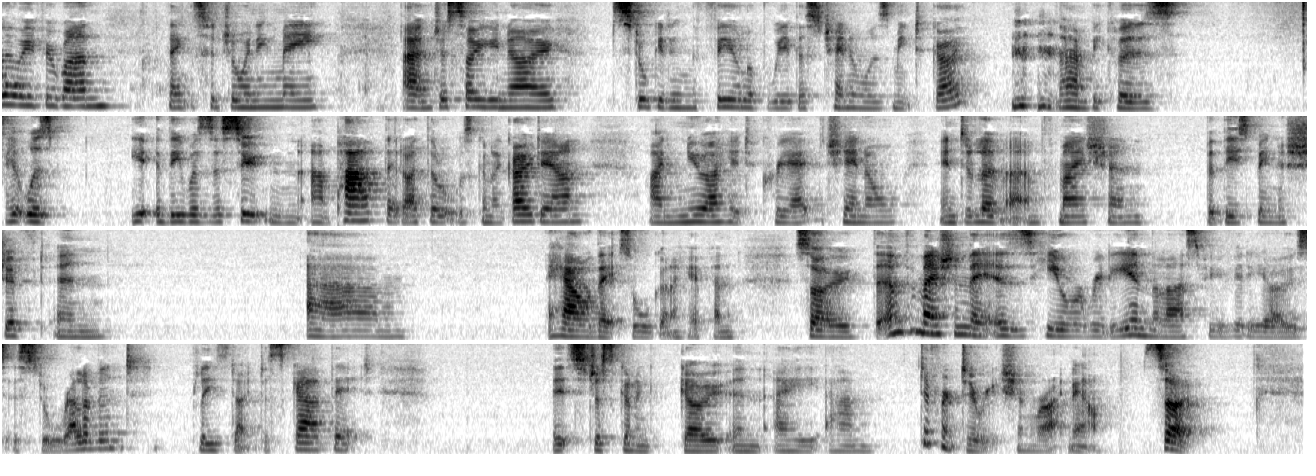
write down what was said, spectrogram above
Hello everyone, thanks for joining me. And just so you know, still getting the feel of where this channel was meant to go um, because it was there was a certain uh, path that I thought it was going to go down. I knew I had to create the channel and deliver information, but there's been a shift in um, how that's all going to happen. So the information that is here already in the last few videos is still relevant. Please don't discard that. It's just going to go in a um, different direction right now. So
